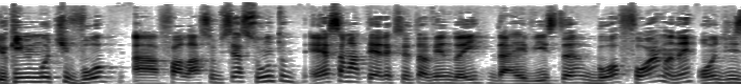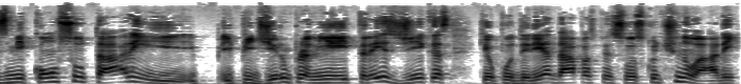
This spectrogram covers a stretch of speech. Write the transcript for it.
E o que me motivou a falar sobre esse assunto é essa matéria que você está vendo aí da revista Boa Forma, né? Onde eles me consultarem e, e pediram para mim aí três dicas que eu poderia dar para as pessoas continuarem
